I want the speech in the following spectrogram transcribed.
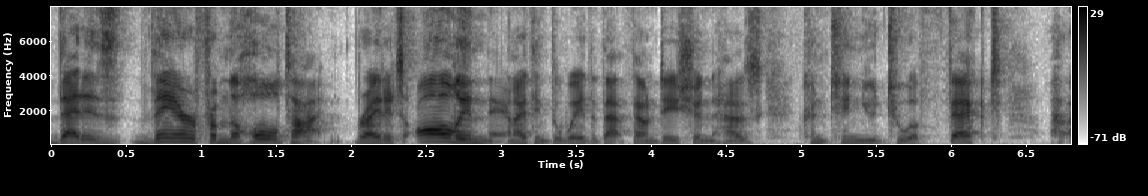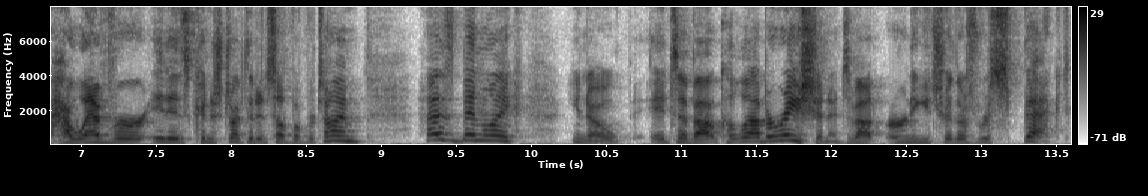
that is there from the whole time, right? It's all in there. And I think the way that that foundation has continued to affect however it has constructed itself over time has been like, you know, it's about collaboration. It's about earning each other's respect.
